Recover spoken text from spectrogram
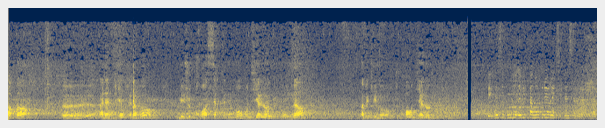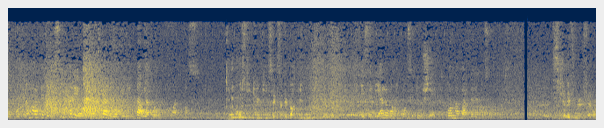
crois pas euh, à la vie après la mort, mais je crois certainement au dialogue qu'on a avec les morts. Je crois au dialogue avec les morts. Desde ese punto de vista no creo en la existencia de la vida después de la muerte, pero sí creo en el diálogo que uno entabla con los muertos. qui nous constitue, qui sait que ça fait partie de nous, ce dialogue. Ese diálogo nos constituye, forma parte de nosotros. J'avais voulu le faire en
